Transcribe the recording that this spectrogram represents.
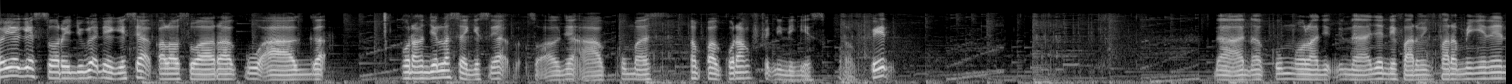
Oh ya guys sorry juga nih guys ya. Kalau suaraku agak kurang jelas ya guys ya. Soalnya aku masih apa kurang fit ini guys. Kurang fit. Dan aku mau lanjutin aja nih farming farmingin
